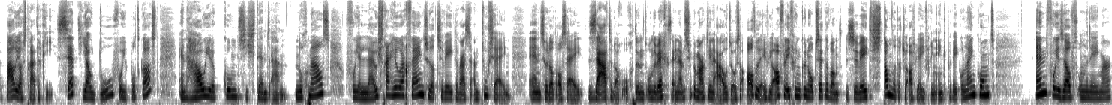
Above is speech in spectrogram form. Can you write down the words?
bepaal jouw strategie. Zet jouw doel voor je podcast en hou je er consistent aan. Nogmaals, voor je luisteraar heel erg fijn, zodat ze weten waar ze aan toe zijn. En zodat als zij zaterdagochtend onderweg zijn naar de supermarkt in de auto, ze altijd even je aflevering kunnen opzetten, want ze weten standaard dat je aflevering één keer per week online komt. En voor jezelf als ondernemer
